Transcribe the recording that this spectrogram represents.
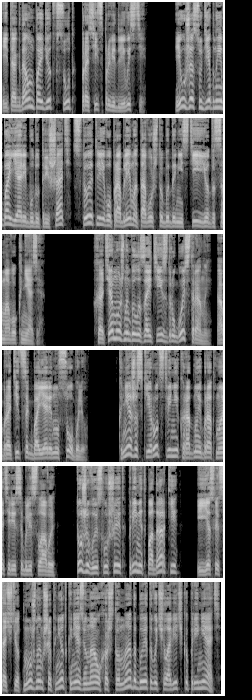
и тогда он пойдет в суд просить справедливости. И уже судебные бояре будут решать, стоит ли его проблема того, чтобы донести ее до самого князя. Хотя можно было зайти и с другой стороны, обратиться к боярину Соболю. Княжеский родственник, родной брат матери Соблеславы, тоже выслушает, примет подарки и, если сочтет нужным, шепнет князю на ухо, что надо бы этого человечка принять.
